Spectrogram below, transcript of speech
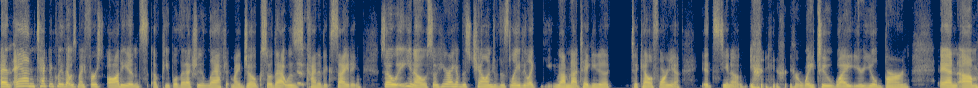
and and technically that was my first audience of people that actually laughed at my joke. So that was Yes. kind of exciting. So, you know, so here I have this challenge of this lady, like, I'm not taking you to, to California. It's, you know, you're, you're, you're way too white. You're, you'll burn and, um,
